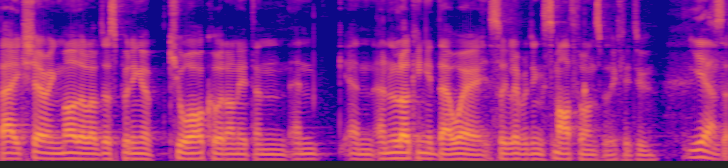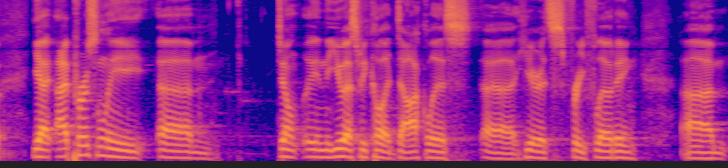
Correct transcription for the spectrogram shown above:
bike sharing model of just putting a QR code on it and and and unlocking it that way. So leveraging smartphones basically too. Yeah, so. yeah. I personally um, don't. In the U.S., we call it dockless. Uh, here, it's free floating. Um,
